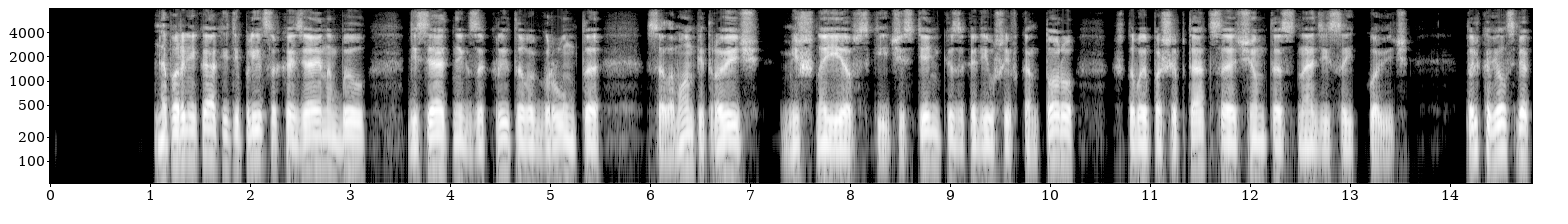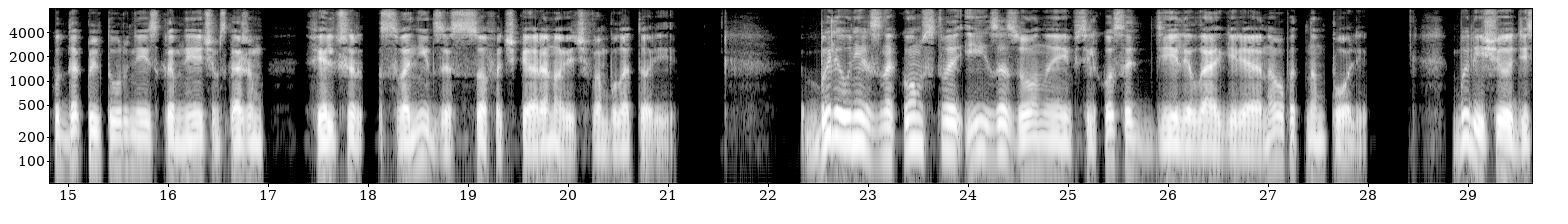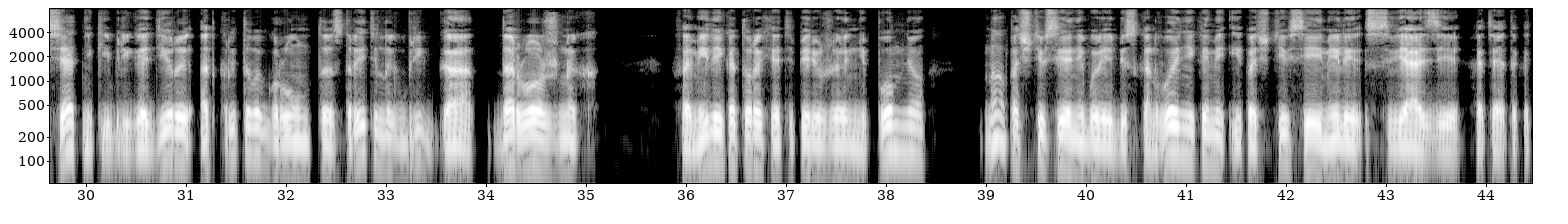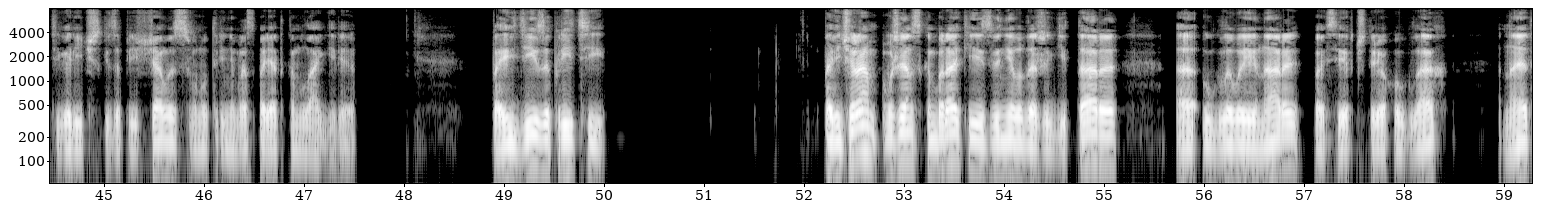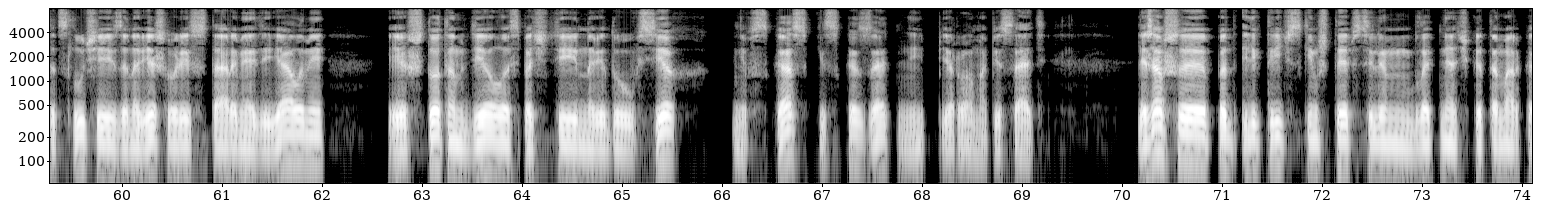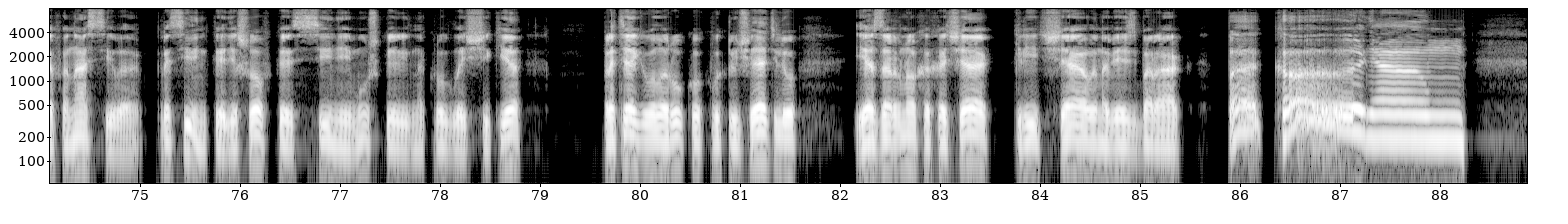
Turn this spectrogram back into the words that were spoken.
На парниках и теплицах хозяином был десятник закрытого грунта Соломон Петрович Мишнаевский, частенько заходивший в контору, чтобы пошептаться о чем-то с Надей Сайкович. Только вел себя куда культурнее и скромнее, чем, скажем, фельдшер Сванидзе с Софочкой Аронович в амбулатории. Были у них знакомства и за зоной в сельхозотделе лагеря на опытном поле. Были еще десятники и бригадиры открытого грунта, строительных бригад, дорожных, фамилий которых я теперь уже не помню, но почти все они были бесконвойниками и почти все имели связи, хотя это категорически запрещалось внутренним распорядком лагеря. «Пойди запрети». По вечерам в женском бараке извинела даже гитара, а угловые нары во всех четырех углах на этот случай занавешивались старыми одеялами, и что там делалось почти на виду у всех, ни в сказке сказать, ни пером описать. Лежавшая под электрическим штепселем блатнячка Тамарка Афанасьева, красивенькая дешевка с синей мушкой на круглой щеке, протягивала руку к выключателю и, озорно хохоча, кричала на весь барак «По коням!»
